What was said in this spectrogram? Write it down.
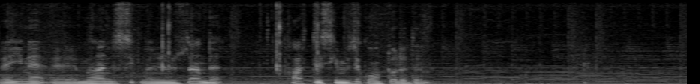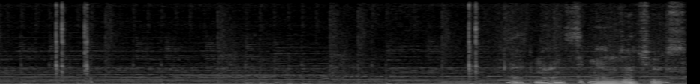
Ve yine e, mühendislik menümüzden de hard diskimizi kontrol edelim. Evet, mühendislik menümüzü açıyoruz.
